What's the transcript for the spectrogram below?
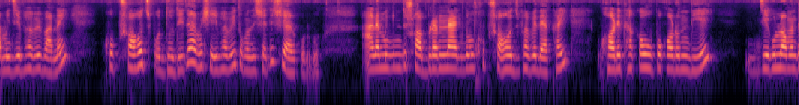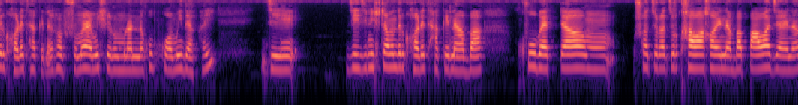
আমি যেভাবে বানাই, খুব সহজ পদ্ধতিতে আমি সেইভাবেই তোমাদের সাথে শেয়ার করব। আর আমি কিন্তু সব রান্না একদম খুব সহজভাবে দেখাই, ঘরে থাকা উপকরণ দিয়েই। যেগুলো আমাদের ঘরে থাকে না, সবসময় আমি সেরম রান্না খুব কমই দেখাই। যে যে জিনিসটা আমাদের ঘরে থাকে না বা খুব একটা সচরাচর খাওয়া হয় না বা পাওয়া যায় না।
